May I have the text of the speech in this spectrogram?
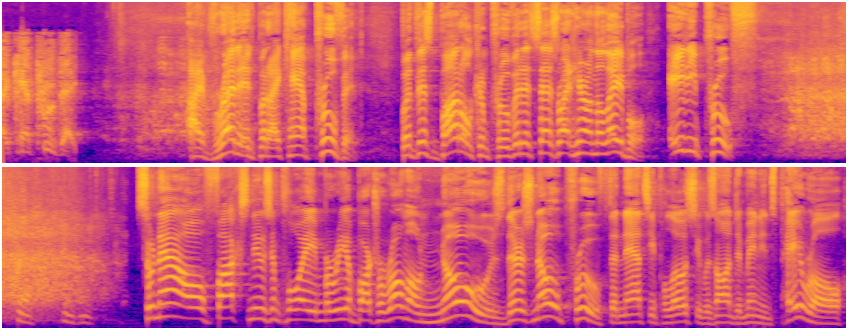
I, can't prove that. I've read it, but I can't prove it. But this bottle can prove it. It says right here on the label 80 proof. so now, Fox News employee Maria Bartiromo knows there's no proof that Nancy Pelosi was on Dominion's payroll.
